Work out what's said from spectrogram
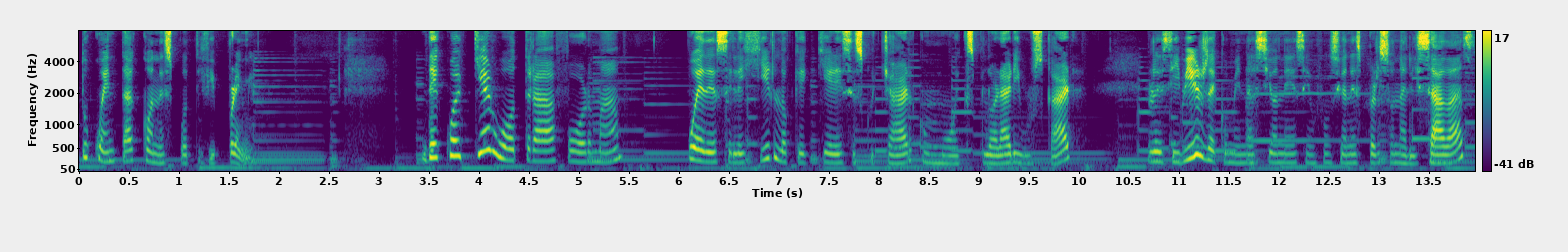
tu cuenta con Spotify Premium. De cualquier otra forma, puedes elegir lo que quieres escuchar, como explorar y buscar, recibir recomendaciones en funciones personalizadas,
